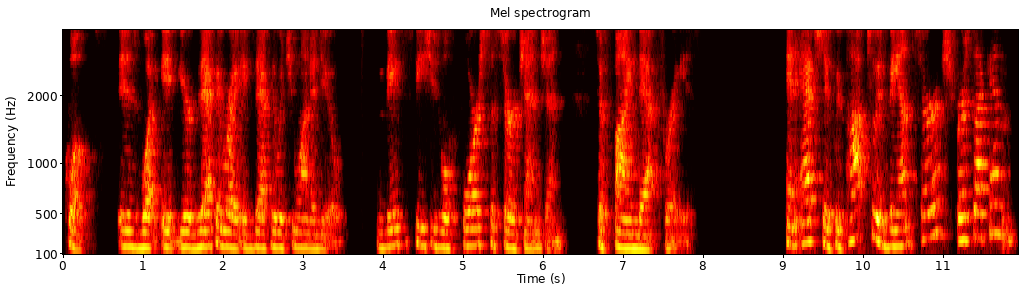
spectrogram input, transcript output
quotes is what it, you're exactly right, exactly what you want to do. Invasive species will force the search engine to find that phrase. And actually, if we pop to advanced search for a second.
